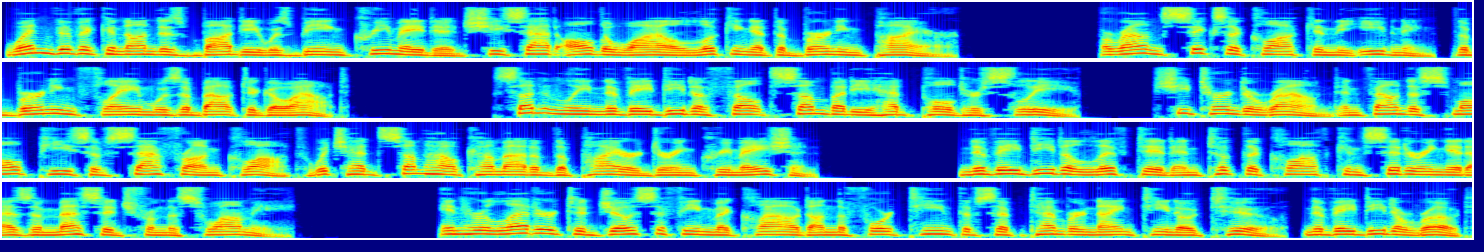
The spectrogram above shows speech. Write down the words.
When Vivekananda's body was being cremated she sat all the while looking at the burning pyre. Around 6 o'clock in the evening, the burning flame was about to go out. Suddenly Nivedita felt somebody had pulled her sleeve. She turned around and found a small piece of saffron cloth which had somehow come out of the pyre during cremation. Nivedita lifted and took the cloth considering it as a message from the Swami. In her letter to Josephine MacLeod on 14 September 1902, Nivedita wrote,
